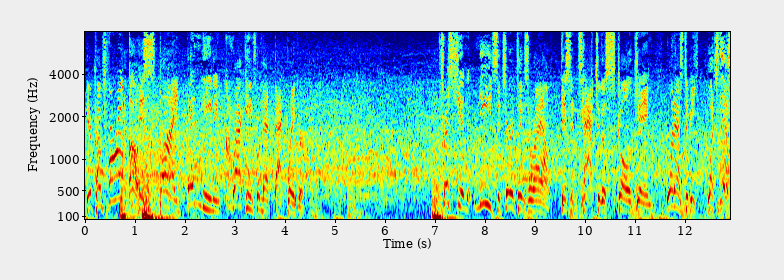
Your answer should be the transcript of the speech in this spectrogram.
Here comes Faarooq. Oh, his spine bending and cracking from that backbreaker. Christian needs to turn things around. This attack to the Skull King. One has to be... What's this?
